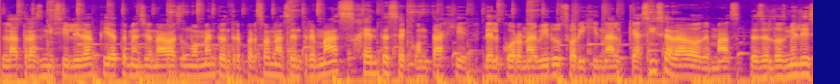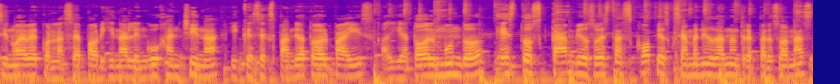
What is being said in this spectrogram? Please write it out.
la transmisibilidad que ya te mencionaba hace un momento entre personas. Entre más gente se contagie del coronavirus original, que así se ha dado además desde el 2019 con la cepa original en Wuhan, China, y que se expandió a todo el país y a todo el mundo, estos cambios o estas copias que se han venido dando entre personas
